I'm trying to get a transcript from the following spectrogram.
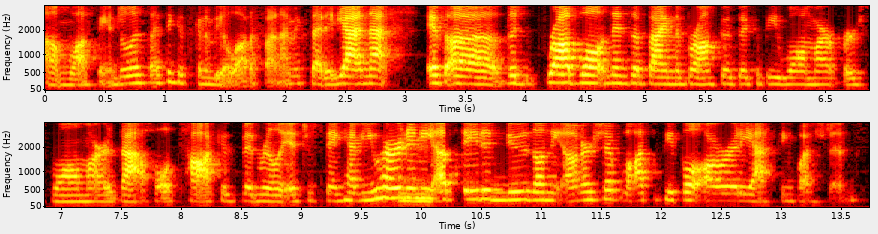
um, Los Angeles. I think it's going to be a lot of fun. I'm excited. Yeah, and that if uh the Rob Walton ends up buying the Broncos, it could be Walmart versus Walmart. That whole talk has been really interesting. Have you heard mm-hmm. any updated news on the ownership? Lots of people already asking questions.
